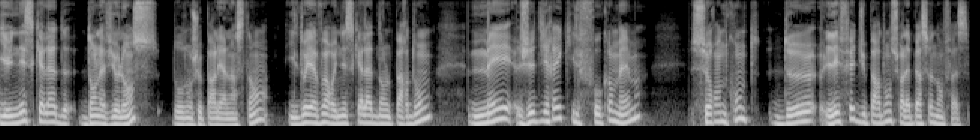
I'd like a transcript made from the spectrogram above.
il y a une escalade dans la violence, dont je parlais à l'instant. Il doit y avoir une escalade dans le pardon, mais je dirais qu'il faut quand même se rendre compte de l'effet du pardon sur la personne en face.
